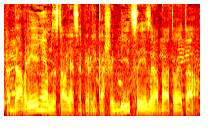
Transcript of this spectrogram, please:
под давлением заставляет соперника ошибиться и зарабатывает аут.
